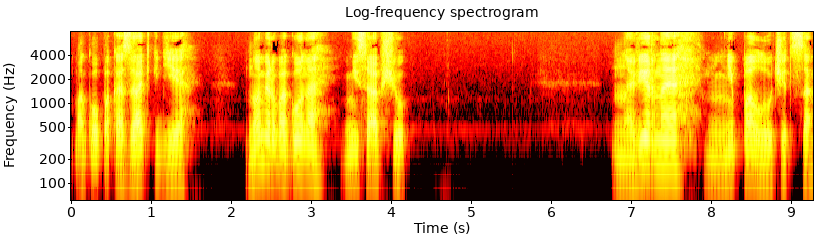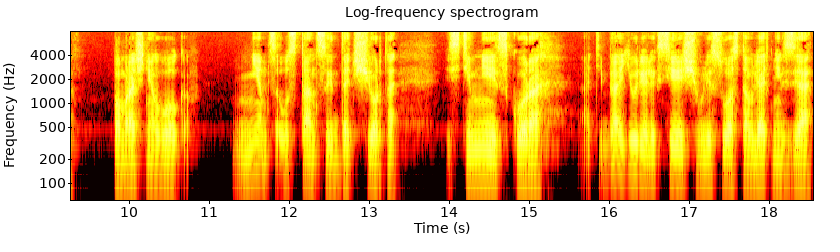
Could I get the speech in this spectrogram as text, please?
Могу показать, где. Номер вагона не сообщу. «Наверное, не получится», – помрачнел Волков. «Немцы у станции до черта. Стемнеет скоро, а тебя, Юрий Алексеевич, в лесу оставлять нельзя.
